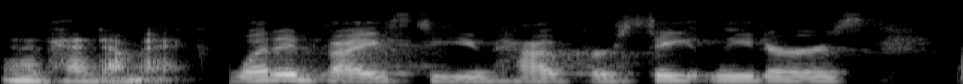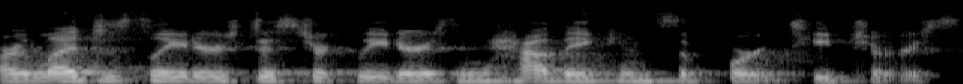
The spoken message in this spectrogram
in the pandemic. What advice do you have for state leaders, our legislators, district leaders, and how they can support teachers?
